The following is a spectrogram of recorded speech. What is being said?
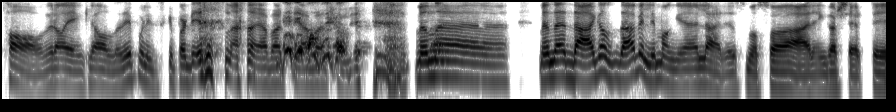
ta over av egentlig alle de politiske partiene. Nei, jeg bare, jeg bare Men, eh, men det, er gans, det, er veldig mange lærere som også er engasjert i,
